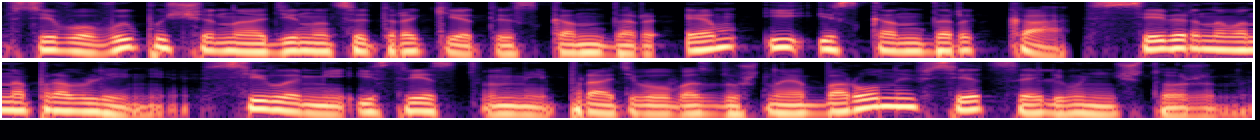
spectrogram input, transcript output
Всего выпущено 11 ракет «Искандер-М» и «Искандер-К» с северного направления. Силами и средствами противовоздушной обороны все цели уничтожены.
